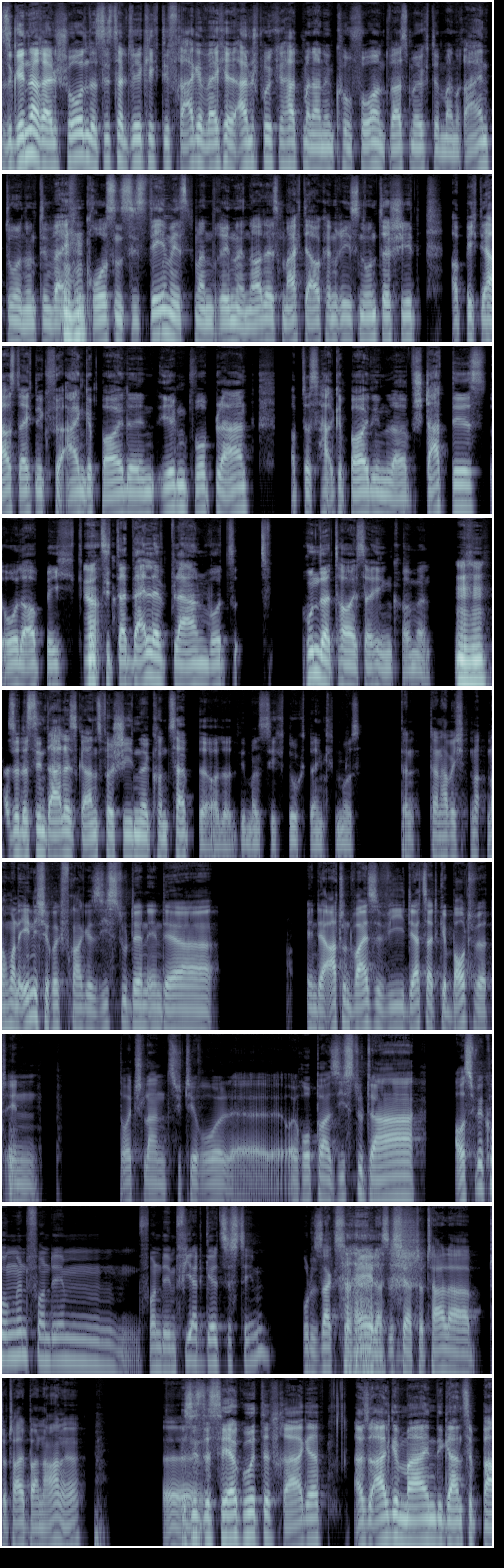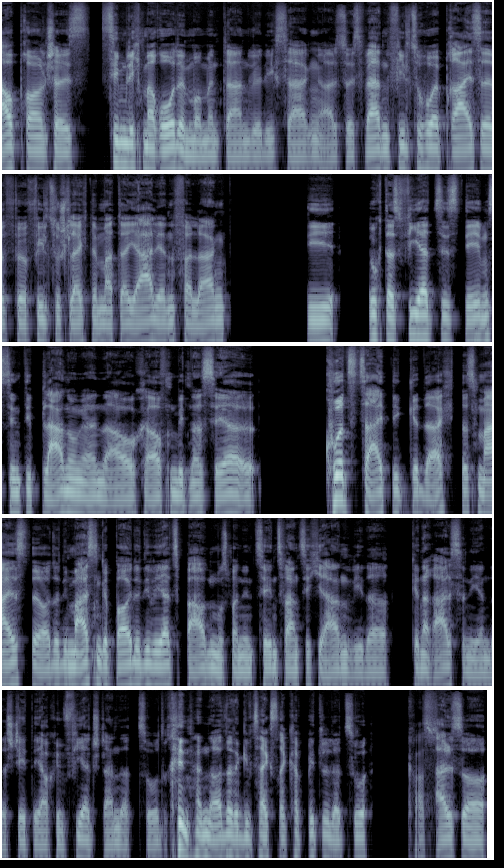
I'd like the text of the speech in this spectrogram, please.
Also, generell schon. Das ist halt wirklich die Frage, welche Ansprüche hat man an den Komfort und was möchte man reintun und in welchem Mhm. großen System ist man drinnen, oder? Es macht ja auch einen Riesenunterschied, ob ich die Haustechnik für ein Gebäude in irgendwo plane, ob das ha Gebäude in der Stadt ist oder ob ich 'ne Ja. Zitadelle plane, wo z z 100 Häuser hinkommen. Mhm. Also, das sind alles ganz verschiedene Konzepte, oder, die man sich durchdenken muss. Dann dann habe ich no noch mal 'ne ähnliche Rückfrage. Siehst du denn in der in der Art und Weise, wie derzeit gebaut wird in Deutschland, Südtirol, äh, Europa, siehst du da Auswirkungen von dem von dem Fiat-Geldsystem? Wo du sagst so: „Hey, das ist ja totaler total Banane.“ Das ist Äh 'ne sehr gute Frage. Also, allgemein die ganze Baubranche ist ziemlich marode momentan, würde ich sagen. Also, es werden viel zu hohe Preise für viel zu schlechte Materialien verlangt. Die durch das Fiat-System sind die Planungen auch auf mit 'ner sehr kurzzeitig gedacht, das meiste oder die meisten Gebäude, die wir jetzt bauen, muss man in 10, 20 Jahren wieder generalsanieren. Das steht ja auch im Fiat-Standard so drinnen, oder? Da gibt's extra Kapitel dazu. Krass. Also,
